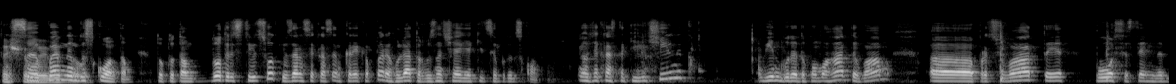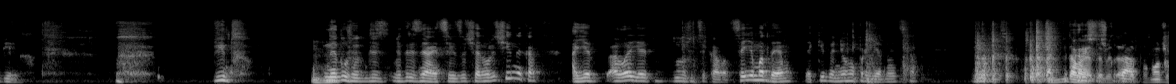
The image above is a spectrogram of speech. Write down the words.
Те, з певним віддали. дисконтом. Тобто там до 30%. Зараз якраз НКРКП регулятор визначає, який це буде дисконт. І от якраз такий лічильник він буде допомагати вам е, працювати по системі NetBilling. Він Не дуже відрізняється від звичайного лічильника, а є, але є дуже цікаво. Це є модем, який до нього приєднується. Він так, під, Давай кришечку, тобі да, допоможу.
